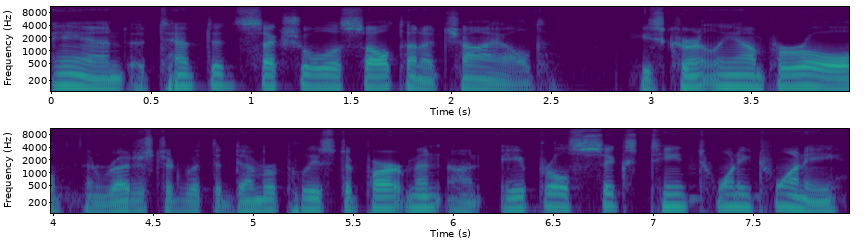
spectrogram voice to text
and attempted sexual assault on a child. He's currently on parole and registered with the Denver Police Department on April 16, 2020,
